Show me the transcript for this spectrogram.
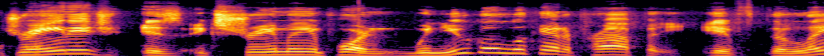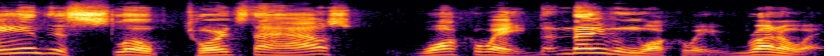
Drainage is extremely important. When you go look at a property, if the land is sloped towards the house, walk away. Not even walk away, run away.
